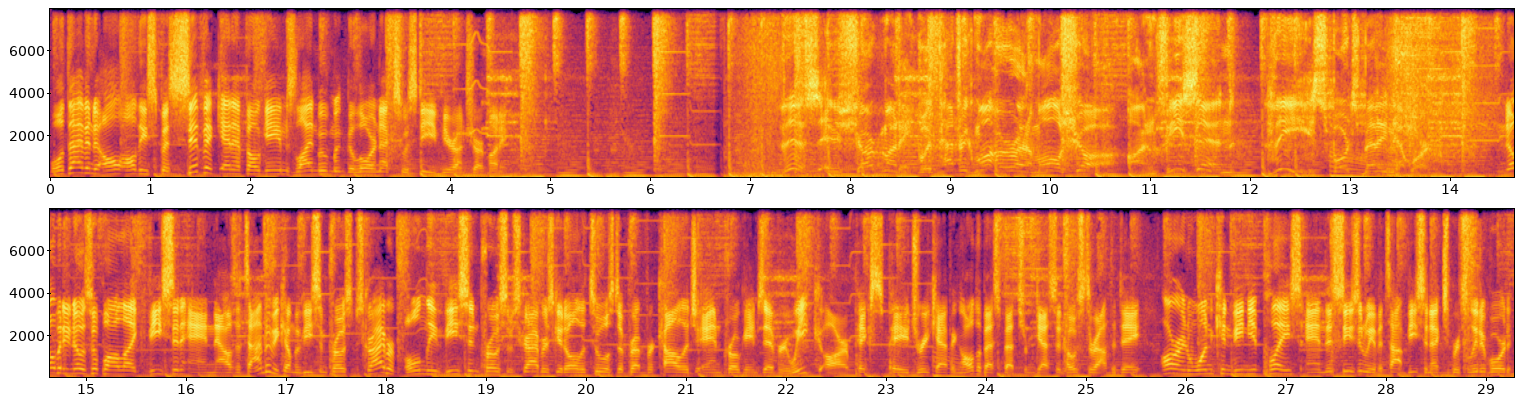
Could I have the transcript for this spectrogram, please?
We'll dive into all, all these specific NFL games, line movement galore next with Steve here on Sharp Money. This is Sharp Money with Patrick Maher and Amal Shah on VSIN, the sports betting network. Nobody knows football like VSiN, and now's the time to become a VSiN Pro subscriber. Only VSiN Pro subscribers get all the tools to prep for college and pro games every week. Our picks page recapping all the best bets from guests and hosts throughout the day are in one convenient place. And this season, we have a top VSiN experts leaderboard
